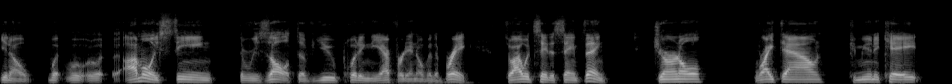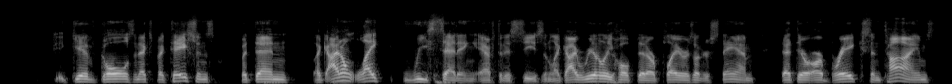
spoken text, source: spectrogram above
you know, what, what, what, I'm only seeing the result of you putting the effort in over the break. So I would say the same thing journal, write down, communicate, give goals and expectations. But then, like, I don't like resetting after the season. Like, I really hope that our players understand that there are breaks and times.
